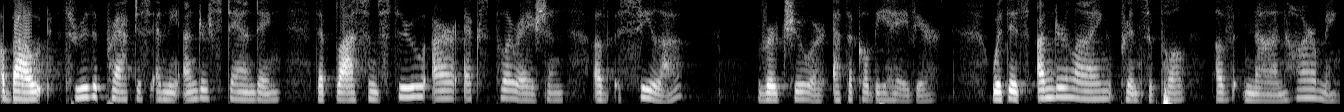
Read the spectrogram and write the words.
about through the practice and the understanding that blossoms through our exploration of sila, virtue or ethical behavior, with its underlying principle of non harming.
